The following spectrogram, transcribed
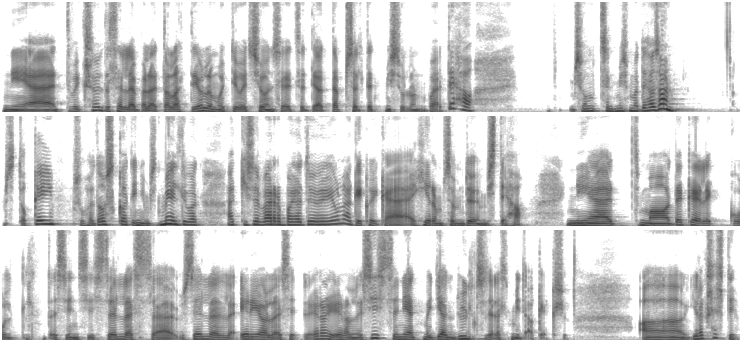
nii et võiks öelda selle peale, et alati ei ole motivatsioon see, et sa tead täpselt, et mis sul on vaja teha. siis ma mõtlesin, et mis ma teha saan mõtlesin, et okei okay,, suhelda oskad, inimesed meeldivad, äkki see värbaja töö ei olegi kõige hirmsam töö, mis teha. nii et ma tegelikult lähen siis sellesse, sellele erialale, erialale sisse, nii et ma ei teadnud üldse sellest midagi, eks ju. Äh, ja läks hästi,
